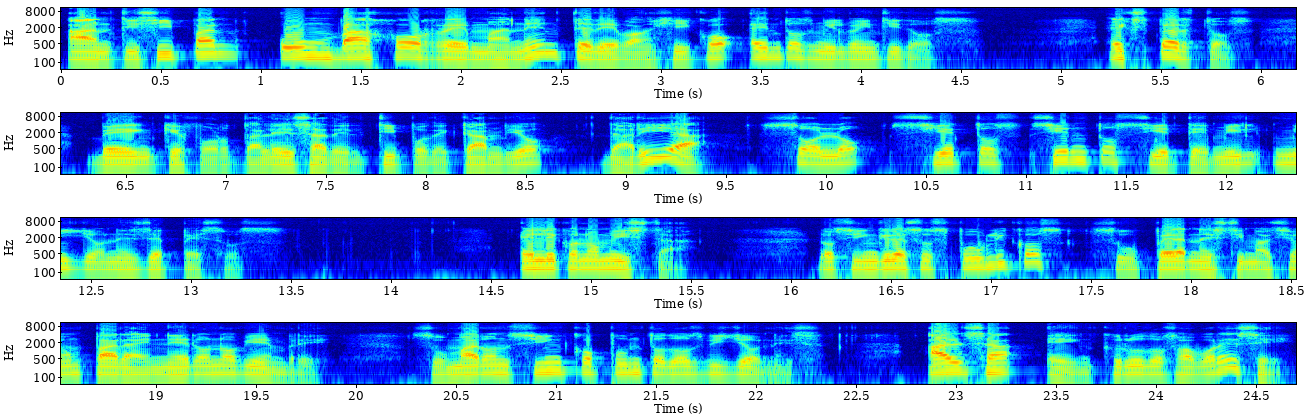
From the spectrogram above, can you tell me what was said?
Anticipan un bajo remanente de Banjico en 2022. Expertos ven que fortaleza del tipo de cambio daría solo 107 mil millones de pesos. El economista. Los ingresos públicos superan estimación para enero-noviembre. Sumaron 5.2 billones. Alza en crudo favorece.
